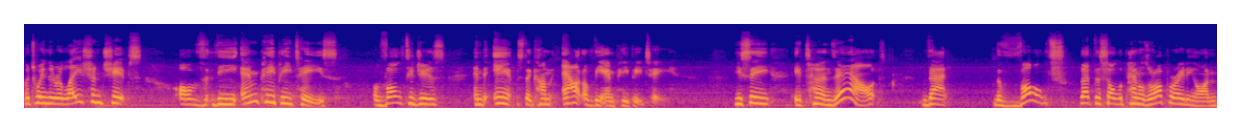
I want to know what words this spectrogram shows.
between the relationships of the MPPTs, voltages and amps that come out of the MPPT. You see, it turns out that the volts that the solar panels are operating on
